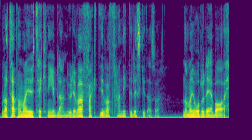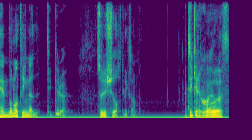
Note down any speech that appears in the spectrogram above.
och där tappar man ju täckning ibland. Jo det var faktiskt, det var fan lite läskigt alltså. När man gjorde det, bara händer någonting nu Tycker du? så är det kört liksom. Jag tycker det är Och- skönt.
